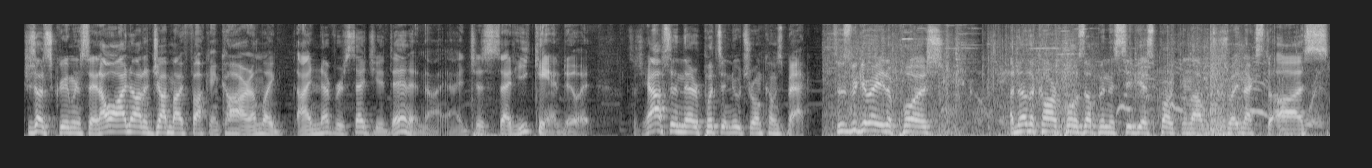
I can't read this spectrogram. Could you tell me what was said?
She starts screaming and saying, "Oh, I know how to drive my fucking car." I'm like, I never said you didn't. I, I just said he can't do it. So she hops in there, puts it neutral, and comes back. As soon as we get ready to push, another car pulls up in the CVS parking lot, which is right next to us.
